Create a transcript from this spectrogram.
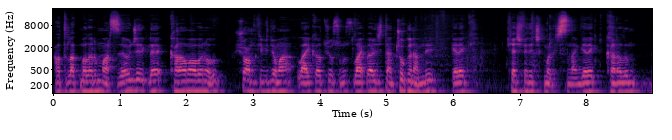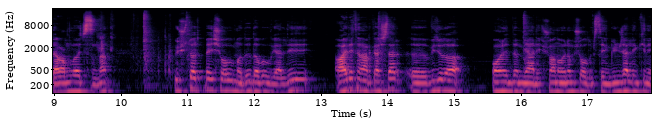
hatırlatmalarım var size. Öncelikle kanalıma abone olup şu anki videoma like atıyorsunuz. Like'lar cidden çok önemli. Gerek keşfete çıkmak açısından gerek kanalın devamlılığı açısından 3-4-5 olmadı double geldi. Ayrıca arkadaşlar e, videoda oynadığım yani şu an oynamış olduğum sitenin güncel linkini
